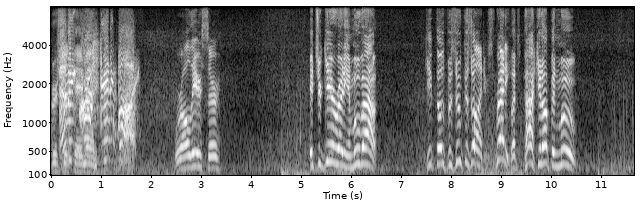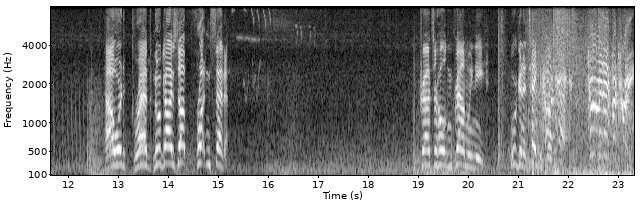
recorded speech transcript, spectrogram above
Orders just Enemy came crew in. standing by. We're all here, sir. Get your gear ready and move out. Keep those bazookas on. Ready! Let's pack it up and move. Howard, grab new guys up front and center. Krauts are holding ground we need. We're gonna take it from. Contact! German infantry!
